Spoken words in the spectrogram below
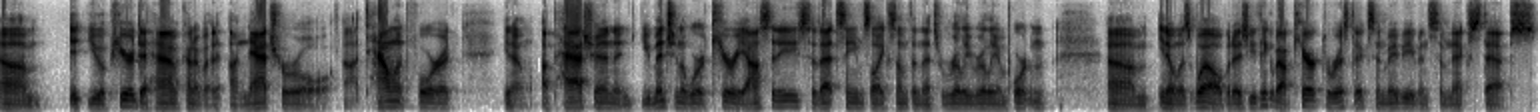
um, it, you appeared to have kind of a, a natural uh, talent for it, you know, a passion, and you mentioned the word curiosity, so that seems like something that's really, really important, um, you know, as well. But as you think about characteristics and maybe even some next steps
